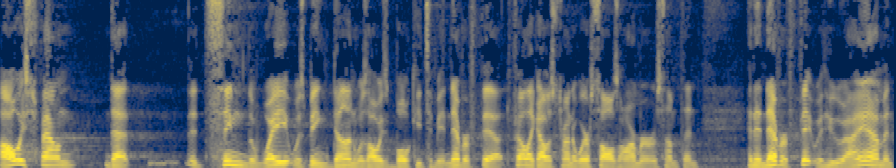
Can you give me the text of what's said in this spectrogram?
I always found that it seemed the way it was being done was always bulky to me. It never fit. It felt like I was trying to wear Saul's armor or something. And it never fit with who I am. And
